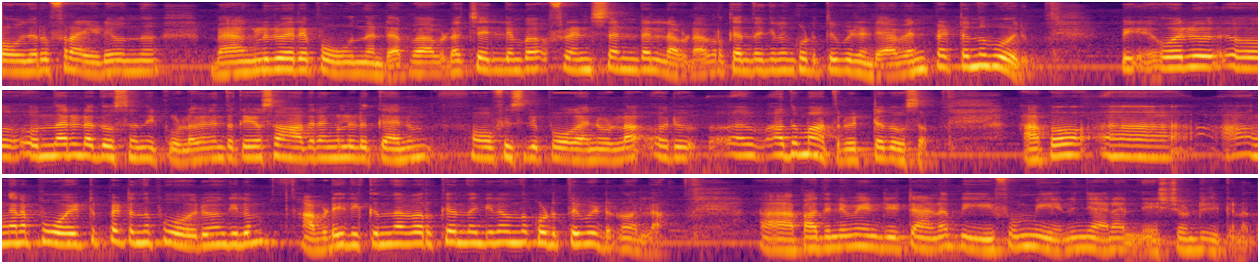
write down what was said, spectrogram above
റോജർ ഫ്രൈഡേ ഒന്ന് ബാംഗ്ലൂർ വരെ പോകുന്നുണ്ട്. അപ്പോൾ അവിടെ ചെല്ലുമ്പോൾ ഫ്രണ്ട്സ് ഉണ്ടല്ലോ. അവിടെ അവർക്ക് എന്തെങ്കിലും കൊടുത്ത് വിടണ്ടേ? അവൻ പെട്ടെന്ന് പോരും. ഒരു ഒന്നര ഒന്നോ രണ്ടോ ദിവസം നിൽക്കുള്ളൂ അവൻ എന്തൊക്കെയോ സാധനങ്ങൾ എടുക്കാനും ഓഫീസിൽ പോകാനുമുള്ള ഒരു അത് മാത്രം ഒറ്റ ദിവസം. അപ്പോൾ അങ്ങനെ പോയിട്ട് പെട്ടെന്ന് പോരുമെങ്കിലും അവിടെ ഇരിക്കുന്നവർക്ക് എന്തെങ്കിലും ഒന്ന് കൊടുത്ത് വിടണമല്ലോ. അപ്പം അതിന് വേണ്ടിയിട്ടാണ് ബീഫും മീനും ഞാൻ അന്വേഷിച്ചുകൊണ്ടിരിക്കുന്നത്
